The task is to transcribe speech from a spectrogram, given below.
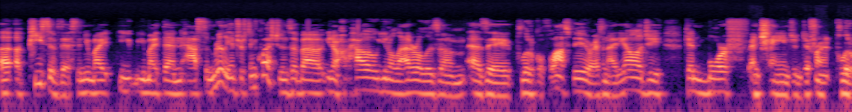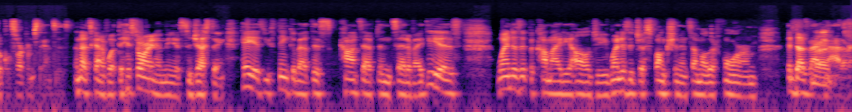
a, a, piece of this. And you might you, you might then ask some really interesting questions about you know how unilateralism as a political philosophy or as an ideology can morph and change in different political circumstances. And that's kind of what the historian in me is suggesting. Hey, as you think about this concept and set of ideas, when does it become ideology? When does it just function in some other form? And does that right. matter?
